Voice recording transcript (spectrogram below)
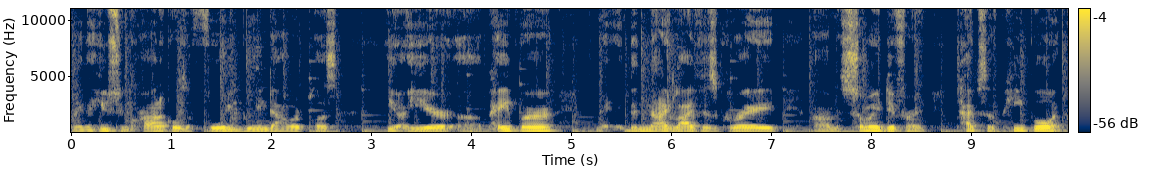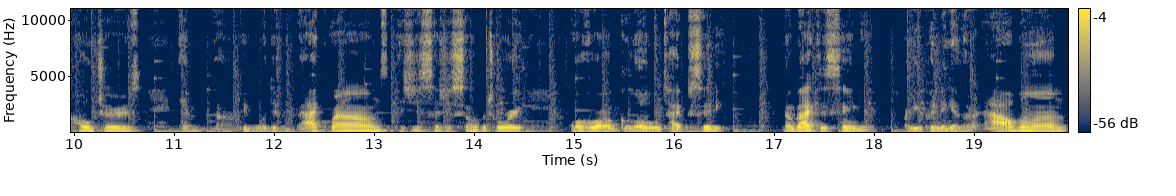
I mean, the Houston Chronicle is a $40 billion plus a year uh, paper. The nightlife is great. Um, so many different types of people and cultures and uh, people with different backgrounds. It's just such a celebratory, overall global type city. Now, back to singing. Are you putting together an album?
